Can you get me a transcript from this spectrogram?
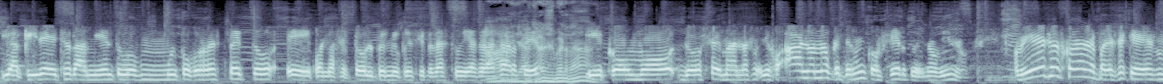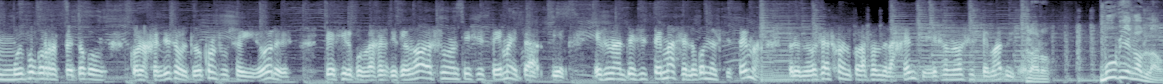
Y aquí, de hecho, también tuvo muy poco respeto eh, cuando aceptó el premio Príncipe de Asturias de las Ah, ya, Artes. claro, es verdad. Y como dos semanas me dijo, ah, no, no, que tengo un concierto y no vino. A mí esas cosas me parece que es muy poco respeto con, con la gente y sobre todo con sus seguidores. Es decir, porque la gente dice, no, es un antisistema y tal. Bien, es un antisistema, hazlo con el sistema, pero no seas con el corazón de la gente, eso no es sistemático. Claro. Muy bien hablado.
